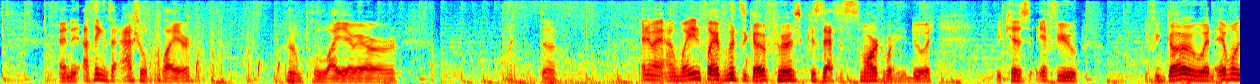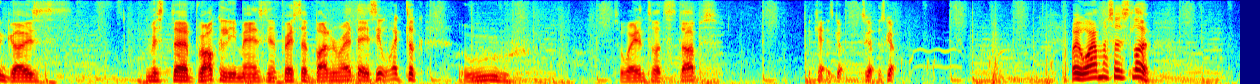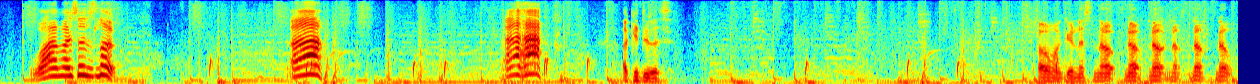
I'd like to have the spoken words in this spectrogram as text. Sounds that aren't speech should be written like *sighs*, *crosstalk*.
And it, I think it's an actual player. Player what the? Anyway I'm waiting for everyone to go *laughs* first because that's a smart way to do it. Because if you if you go when everyone goes, Mr. Broccoli Man's gonna press a button right there. See what? Look. Ooh. So wait until it stops. Okay, let's go. Let's go. Let's go. Wait, why am I so slow? Why am I so slow? Ah! Ah! I can do this. Oh my goodness, no, no, no, no, no, no.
